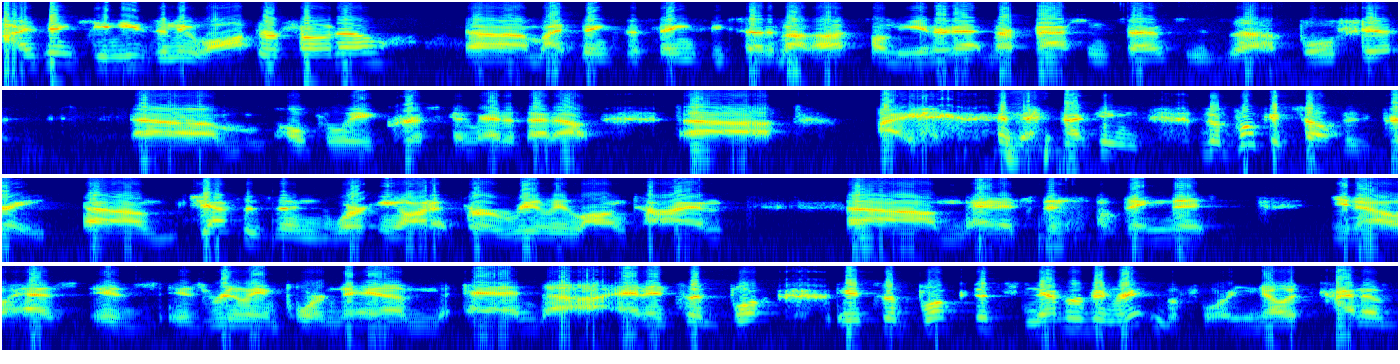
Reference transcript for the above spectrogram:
I think he needs a new author photo. Um, I think the things he said about us on the internet and our fashion sense is uh, bullshit. Um, hopefully, Chris can edit that out. Uh, I, I mean, the book itself is great. Um, Jeff has been working on it for a really long time, um, and it's been something that you know has is is really important to him. And uh, and it's a book. It's a book that's never been written before. You know, it's kind of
